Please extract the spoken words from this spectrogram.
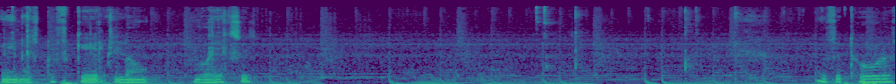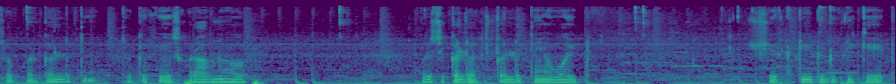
again S to scale along y axis इसे थोड़ा सा ऊपर कर लेते हैं ताकि फेस ख़राब ना हो। और इसे कलर कर लेते हैं white shift D to duplicate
